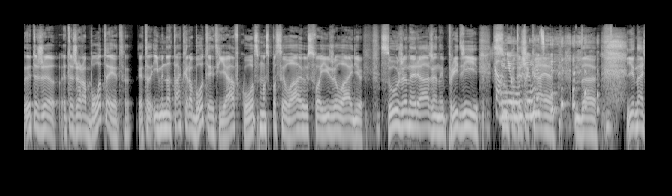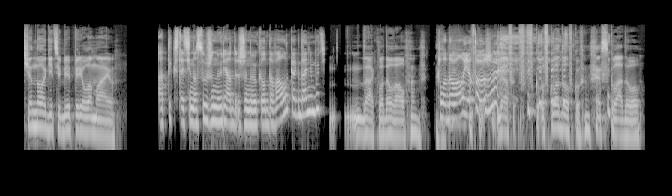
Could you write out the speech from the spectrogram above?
Это же, это же работает. Это именно так и работает. Я в космос посылаю свои желания. Суженый, ряженый, приди. Ко сука, мне ужинать. Такая. Да. Иначе ноги тебе переломаю. А ты, кстати, на суженую ряженую колдовал когда-нибудь? Да, кладовал. Кладовал я тоже. Да, в, в, в кладовку складывал.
